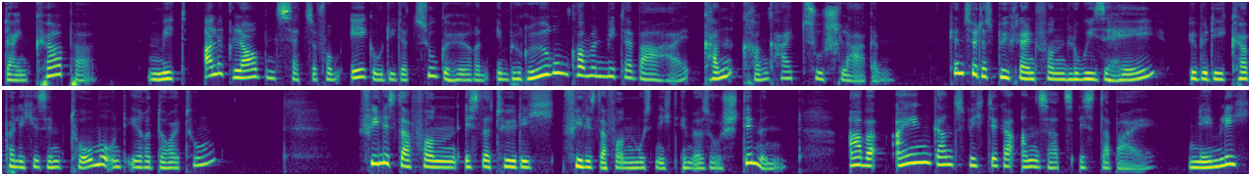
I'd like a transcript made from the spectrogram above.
dein Körper mit alle Glaubenssätze vom Ego, die dazugehören, in Berührung kommen mit der Wahrheit, kann Krankheit zuschlagen. Kennst du das Büchlein von Louise Hay über die körperlichen Symptome und ihre Deutung? Vieles davon ist natürlich, vieles davon muss nicht immer so stimmen, aber ein ganz wichtiger Ansatz ist dabei, nämlich,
